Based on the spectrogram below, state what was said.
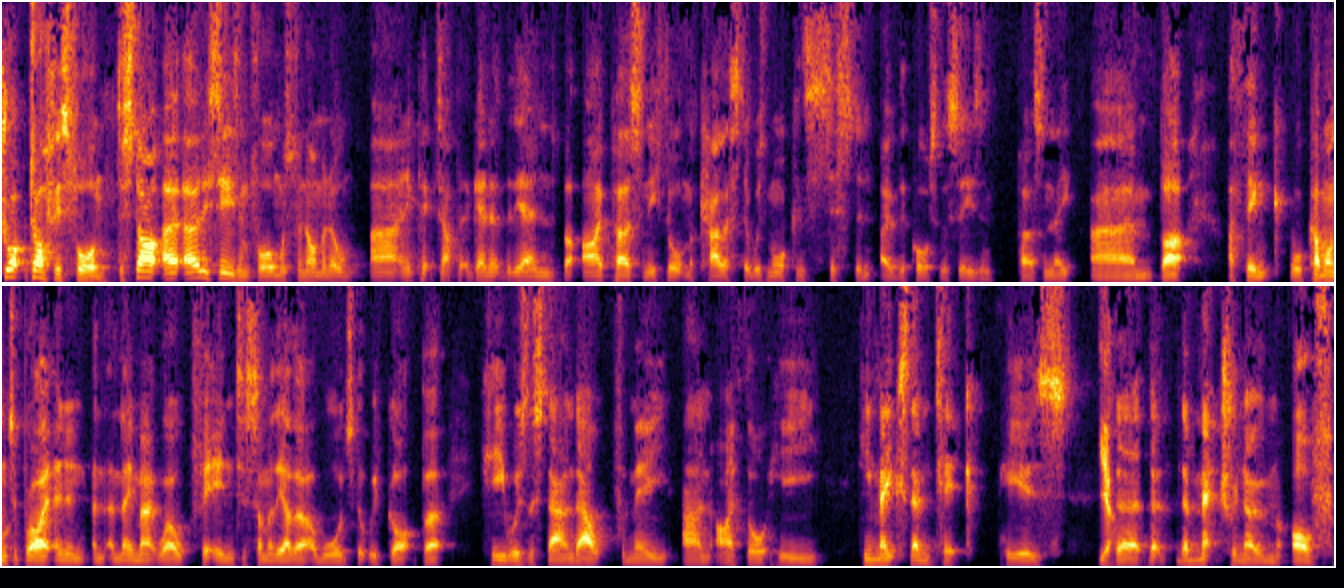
Dropped off his form to start. Uh, early season form was phenomenal, uh, and he picked up again at the end. But I personally thought Mac Allister was more consistent over the course of the season. Personally, um, but I think we'll come on to Brighton and, and, and they might well fit into some of the other awards that we've got. But he was the standout for me, and I thought he he makes them tick. He is yeah. the, the the metronome of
